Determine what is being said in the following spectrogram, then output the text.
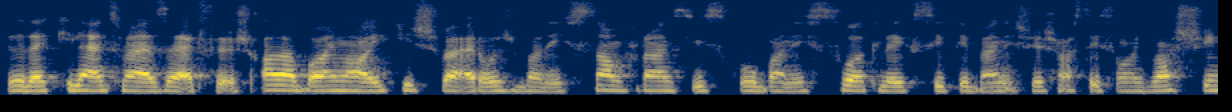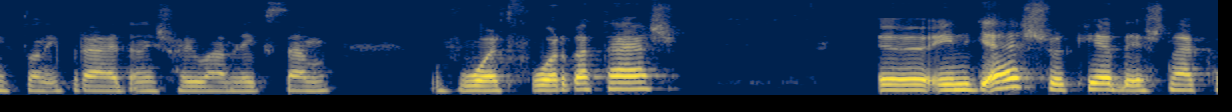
például egy 90 ezer fős alabajmai kisvárosban is, San Franciscóban is, Salt Lake Cityben is, és azt hiszem, hogy Washingtoni Pride-on is, ha jól emlékszem, volt forgatás. Én így első kérdésnek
